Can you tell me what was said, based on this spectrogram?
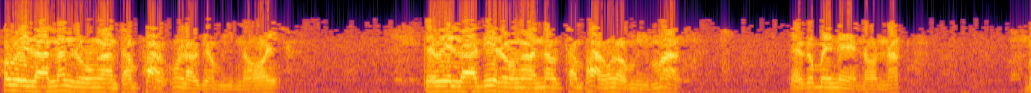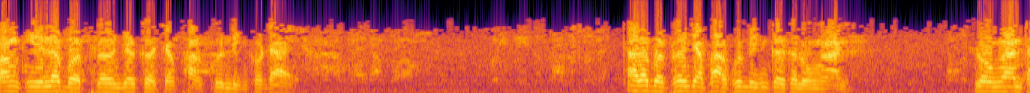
เพราะเวลานั้นโรงงานทำผ้าของเรายังมีน้อย แต่เวลาที่โรงงานเราทำผ้าของเรามีมาก แต่ก็ไม่แน่นอนนัก บางทีระเบิดเพลิงจะเกิดจากภาคพื้นดินก็ได้ ถ้าระเบิดเพลิงจากภาคพื้นดินเกิดกับโรงงาน โรงงานท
